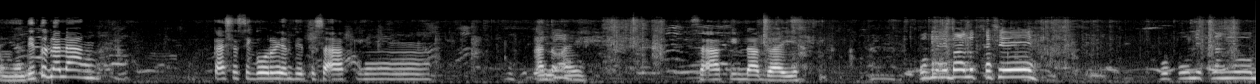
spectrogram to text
Ayan, dito na lang. Kasi siguro yan dito sa aking ano ay sa aking lagay. Huwag na ibalot kasi. Pupunit lang yun.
